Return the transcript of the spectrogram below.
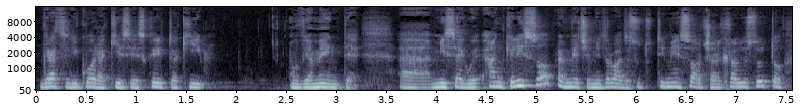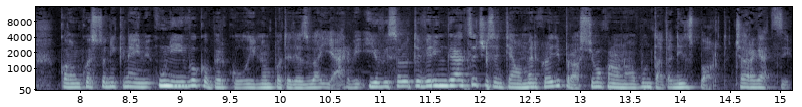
grazie di cuore a chi si è iscritto, a chi ovviamente uh, mi segue anche lì sopra invece mi trovate su tutti i miei social Claudio Sotto con questo nickname univoco per cui non potete sbagliarvi. Io vi saluto e vi ringrazio ci sentiamo mercoledì prossimo con una nuova puntata di InSport ciao ragazzi!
